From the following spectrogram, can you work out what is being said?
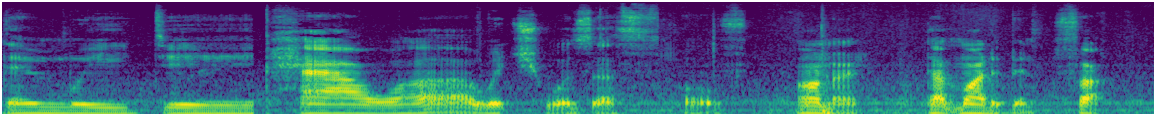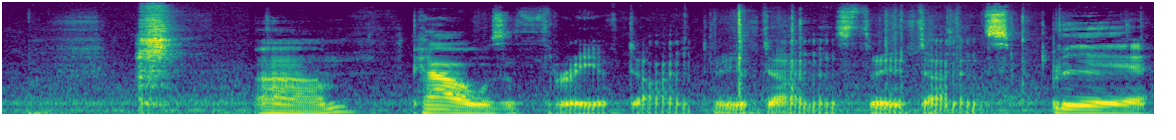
then we did power, which was a twelve. Oh no, that might have been fuck. Um, power was a three of diamonds. Three of diamonds. Three of diamonds. Bleh.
